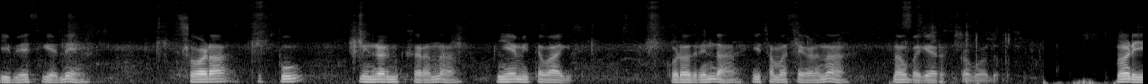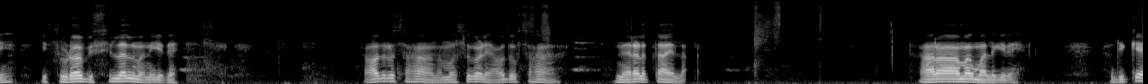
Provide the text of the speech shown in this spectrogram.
ಈ ಬೇಸಿಗೆಯಲ್ಲಿ ಸೋಡಾ, ಉಪ್ಪು ಮಿನರಲ್ ಮಿಕ್ಸರನ್ನು ನಿಯಮಿತವಾಗಿ ಕೊಡೋದ್ರಿಂದ ಈ ಸಮಸ್ಯೆಗಳನ್ನು ನಾವು ಬಗೆಹರಿಸ್ಕೋಬೋದು. ನೋಡಿ, ಈ ಸುಡೋ ಬಿಸಿಲಲ್ಲಿ ಮನಗಿದೆ. ಆದರೂ ಸಹ ನಮ್ಮ ಹಸುಗಳು ಯಾವುದೂ ಸಹ ನೆರಳುತ್ತಾ ಇಲ್ಲ. ಆರಾಮಾಗಿ ಮಲಗಿದೆ. ಅದಕ್ಕೆ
